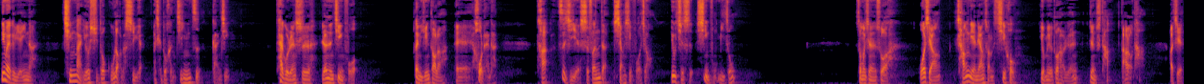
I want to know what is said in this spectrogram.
另外一个原因呢，清迈有许多古老的寺院，而且都很精致干净。泰国人是人人敬佛，邓丽君到了，呃，后来呢，他自己也十分的相信佛教，尤其是信奉密宗。宋文先生说：“我想常年凉爽的气候，又没有多少人认识他，打扰他，而且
